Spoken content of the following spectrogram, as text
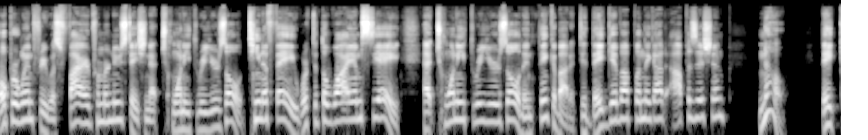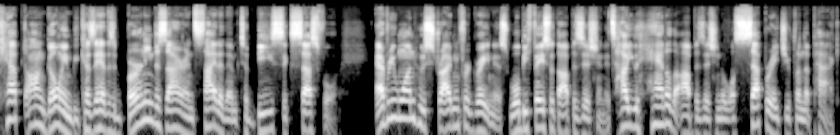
Oprah Winfrey was fired from her news station at 23 years old. Tina Fey worked at the YMCA at 23 years old. And think about it did they give up when they got opposition? No. They kept on going because they had this burning desire inside of them to be successful. Everyone who's striving for greatness will be faced with opposition. It's how you handle the opposition that will separate you from the pack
